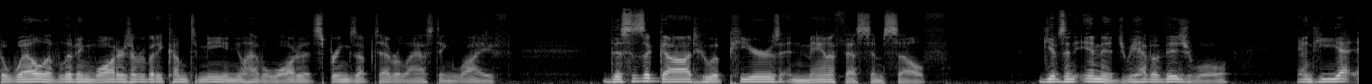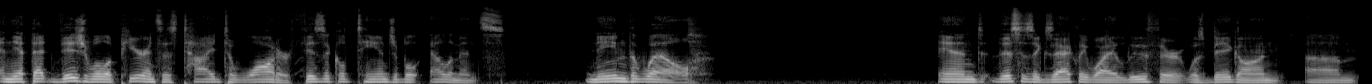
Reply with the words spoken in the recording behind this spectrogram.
The well of living waters. Everybody come to me, and you'll have a water that springs up to everlasting life. This is a God who appears and manifests himself, gives an image. We have a visual. And he yet and yet that visual appearance is tied to water, physical, tangible elements. Name the well. And this is exactly why Luther was big on. Um,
